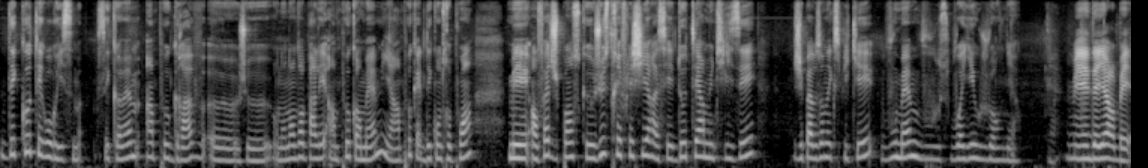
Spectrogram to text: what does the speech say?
d'éco-terrorisme. C'est quand même un peu grave. on en entend parler un peu quand même, il y a un peu des contrepoints, mais en fait, je pense que juste réfléchir à ces deux termes utilisés, j'ai pas besoin d'expliquer. Vous-même, vous voyez où je veux en venir. Mais d'ailleurs, ben,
